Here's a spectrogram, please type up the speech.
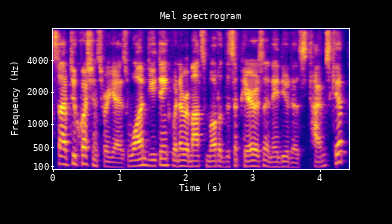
so I have two questions for you guys. One, do you think whenever Matsumoto disappears and they do this time skip,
